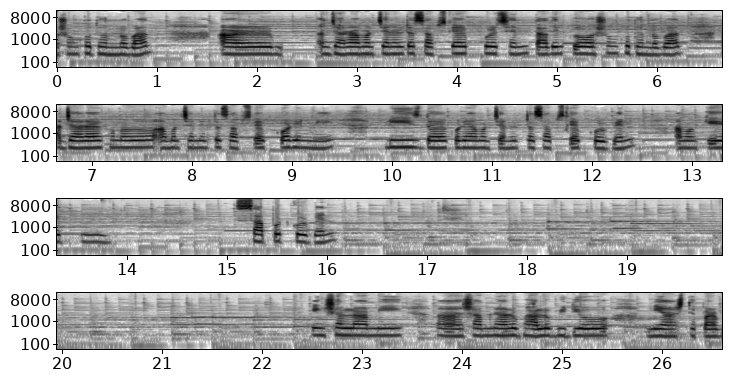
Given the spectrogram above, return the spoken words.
অসংখ্য ধন্যবাদ। আর যারা আমার চ্যানেলটা সাবস্ক্রাইব করেছেন তাদেরকেও অসংখ্য ধন্যবাদ। আর যারা এখনও আমার চ্যানেলটা সাবস্ক্রাইব করেননি, প্লিজ দয়া করে আমার চ্যানেলটা সাবস্ক্রাইব করবেন, আমাকে সাপোর্ট করবেন। ইনশাল্লাহ আমি সামনে আরও ভালো ভিডিও নিয়ে আসতে পারব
